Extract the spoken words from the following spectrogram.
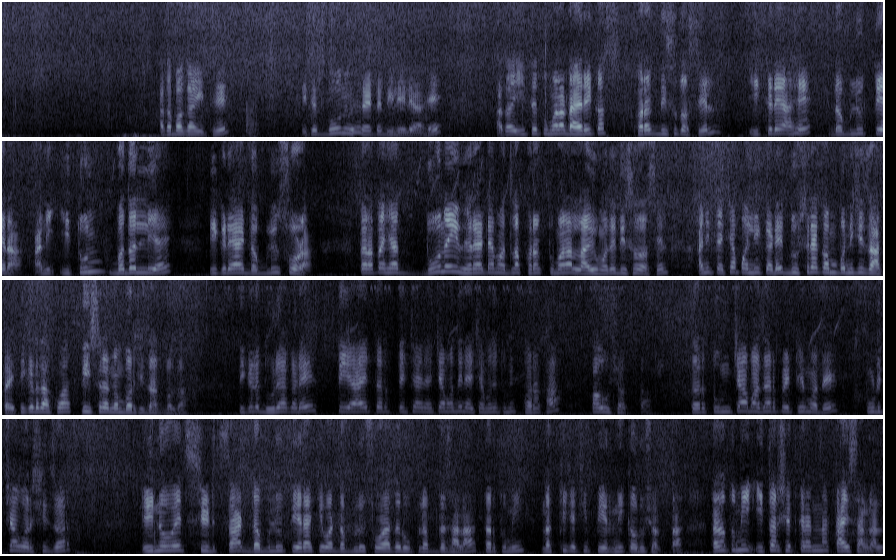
आता बघा इथे इथे दोन व्हेरायटी दिलेल्या आहे. आता इथे तुम्हाला डायरेक्टच फरक दिसत असेल. इकडे आहे डब्ल्यू तेरा आणि इथून बदलली आहे. इकडे आहे डब्ल्यू सोळा. तर आता ह्या दोनही व्हेरायट्यामधला फरक तुम्हाला लाईव्हमध्ये दिसत असेल. आणि त्याच्या पलीकडे दुसऱ्या कंपनीची जात आहे. तिकडे दाखवा तिसऱ्या नंबरची जात बघा. तिकडे धुऱ्याकडे ते आहे तर त्याच्या ह्याच्यामध्ये याच्यामध्ये तुम्ही फरक हा पाहू शकता. तर तुमच्या बाजारपेठेमध्ये पुढच्या वर्षी जर इनोवेट सीडचा डब्ल्यू तेरा किंवा डब्ल्यू सोळा जर उपलब्ध झाला तर तुम्ही नक्कीच याची पेरणी करू शकता. तर तुम्ही इतर शेतकऱ्यांना काय सांगाल?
